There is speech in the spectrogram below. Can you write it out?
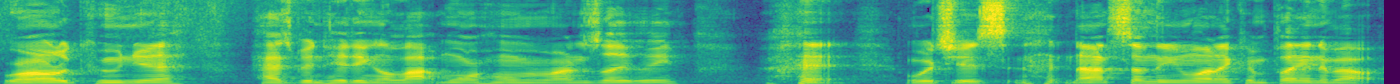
Ronald Acuna has been hitting a lot more home runs lately, which is not something you want to complain about,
